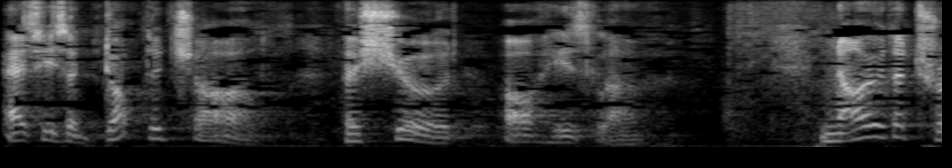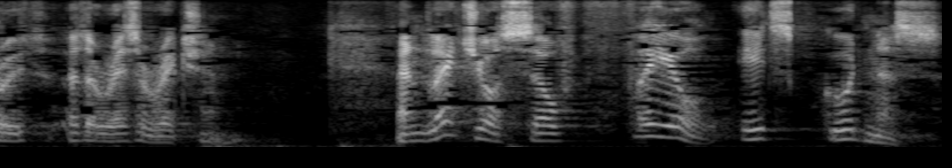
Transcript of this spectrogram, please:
as His adopted child, assured of His love. Know the truth of the resurrection and let yourself feel its goodness.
